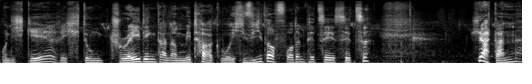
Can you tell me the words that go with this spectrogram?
und ich gehe Richtung Trading dann am Mittag, wo ich wieder vor dem PC sitze, ja, dann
